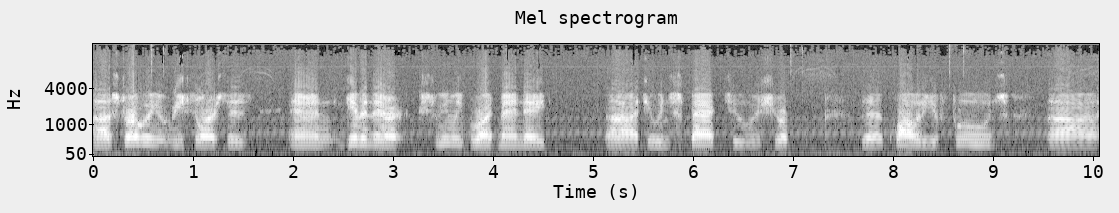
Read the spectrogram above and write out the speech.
uh, struggling with resources, and given their extremely broad mandate uh, to inspect, to ensure the quality of foods, uh,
